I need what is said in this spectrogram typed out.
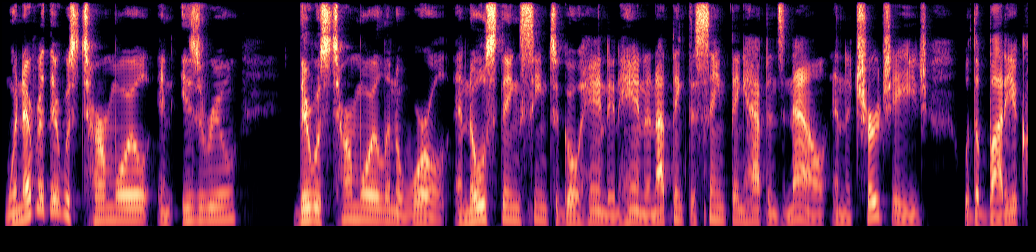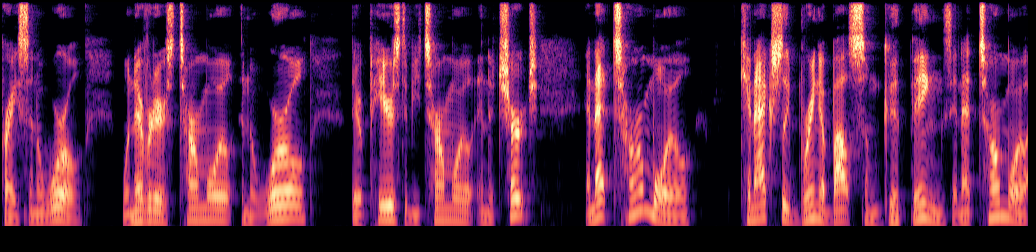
Whenever there was turmoil in Israel, there was turmoil in the world, and those things seem to go hand in hand. And I think the same thing happens now in the church age with the body of Christ in the world. Whenever there's turmoil in the world, there appears to be turmoil in the church, and that turmoil can actually bring about some good things. And that turmoil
